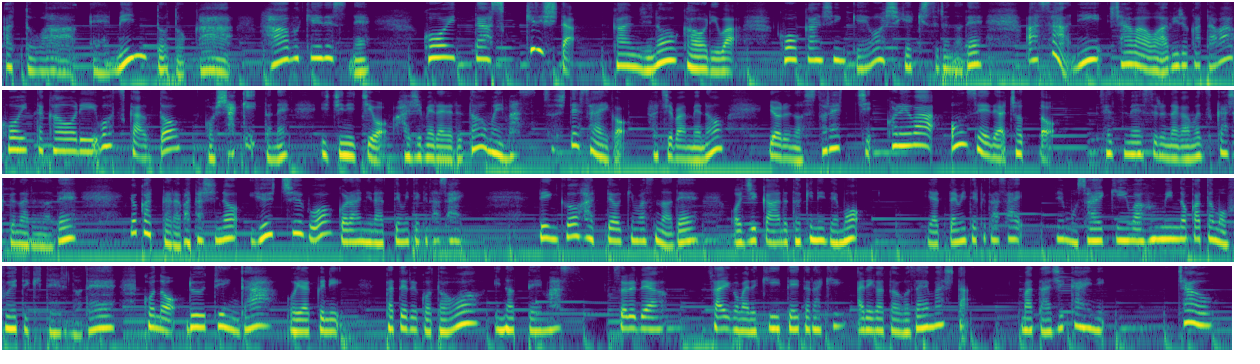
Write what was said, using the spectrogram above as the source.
あとは、えミントとかハーブ系ですね。こういったすっきりした感じの香りは交感神経を刺激するので朝にシャワーを浴びる方はこういった香りを使うとこうシャキッとね一日を始められると思いますそして最後8番目の夜のストレッチこれは音声ではちょっと説明するのが難しくなるのでよかったら私の YouTube をご覧になってみてください。リンクを貼っておきますのでお時間ある時にでもやってみてください。でも最近は不眠の方も増えてきているのでこのルーティンがお役に立てることを祈っています。それでは最後まで聞いていただきありがとうございました。また次回に。チャオ。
